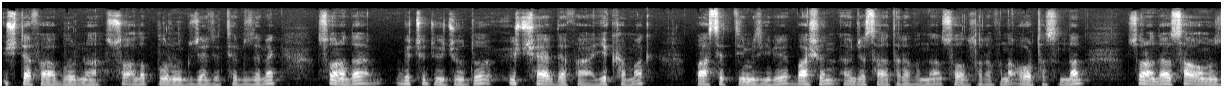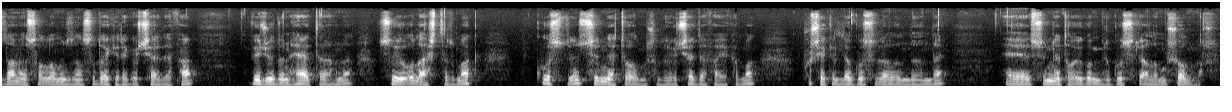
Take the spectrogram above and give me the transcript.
üç defa buruna su alıp burnu güzelce temizlemek, sonra da bütün vücudu üçer defa yıkamak, bahsettiğimiz gibi başın önce sağ tarafından, sol tarafına, ortasından, sonra da sağ omuzdan ve sol omuzdan su dökerek üçer defa vücudun her tarafına suyu ulaştırmak guslün sünneti olmuş oluyor. Üçer defa yıkamak. Bu şekilde gusül alındığında e, sünnete uygun bir gusül alınmış olunur.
